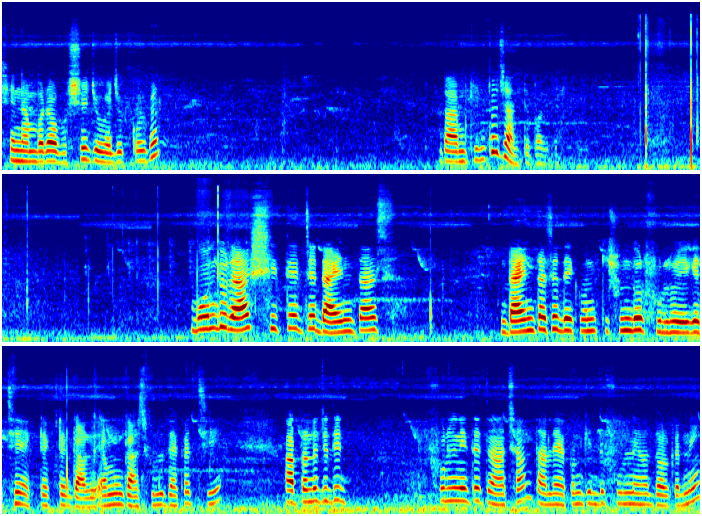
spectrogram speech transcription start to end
সেই নাম্বারে অবশ্যই যোগাযোগ করবেন। দাম কিন্তু জানতে পারবে। বন্ধুরা, শীতের যে ডাইন তাস, ডাইন তাসে দেখুন কি সুন্দর ফুল হয়ে গেছে একটা একটা গালে আমি গাছগুলো দেখাচ্ছি। আপনারা যদি ফুল নিতে না চান, তাহলে এখন কিন্তু ফুল নেওয়ার দরকার নেই।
